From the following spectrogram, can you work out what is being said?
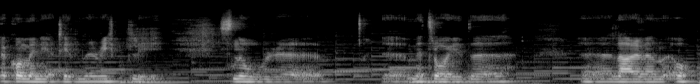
jag kommer ner till Ripley snor eh, eh Metroid-larven eh, och,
